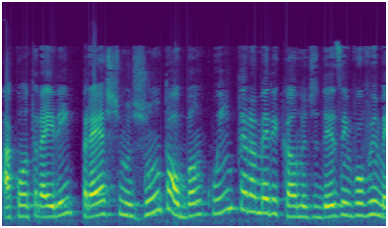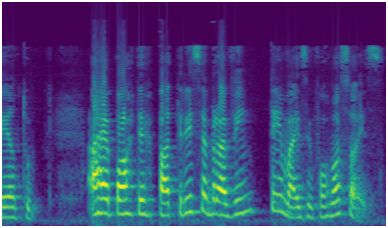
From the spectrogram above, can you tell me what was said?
a contrair empréstimos junto ao Banco Interamericano de Desenvolvimento. A repórter Patrícia Bravin tem mais informações.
